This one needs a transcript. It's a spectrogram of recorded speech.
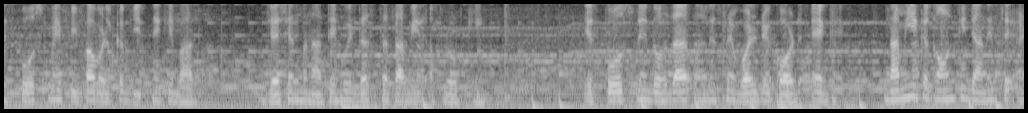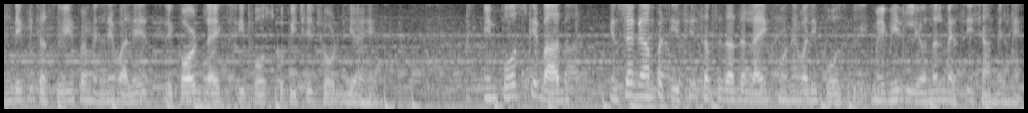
इस पोस्ट में फीफा वर्ल्ड कप जीतने के बाद जश्न मनाते हुए 10 तस्वीर अपलोड की। इस पोस्ट ने 2019 में वर्ल्ड रिकॉर्ड एग नामी एक अकाउंट की जानब से अंडे की तस्वीर पर मिलने वाले रिकॉर्ड लाइक्स की पोस्ट को पीछे छोड़ दिया है। इन पोस्ट के बाद इंस्टाग्राम पर तीसरी सबसे ज़्यादा लाइक होने वाली पोस्ट में भी लियोनल मेसी शामिल हैं।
